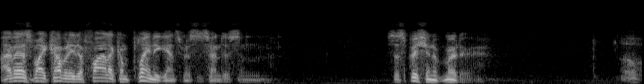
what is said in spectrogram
I've asked my company to file a complaint against Mrs. Henderson. Suspicion of murder. Oh.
